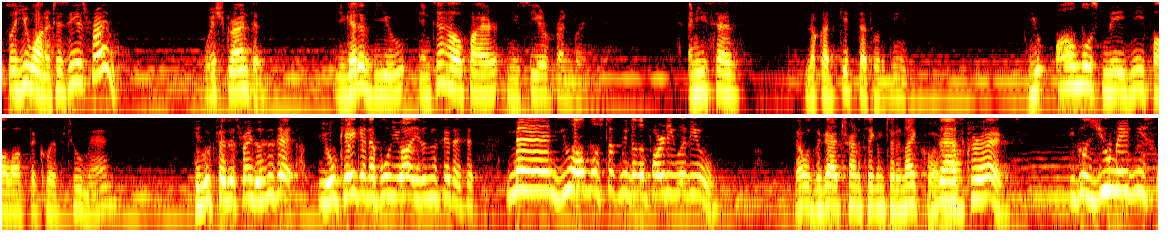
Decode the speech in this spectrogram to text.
So he wanted to see his friend. Wish granted You get a view into hellfire and you see your friend burning there. And he says, لَقَدْ كِتَّ تُرْدِينَ You almost made me fall off the cliff too, man. He looks at his friend, doesn't say, you okay, can I pull you out? He doesn't say that. He said, man, you almost took me to the party with you. That was the guy trying to take him to the nightclub. That's huh? correct. He goes, you made me, s-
